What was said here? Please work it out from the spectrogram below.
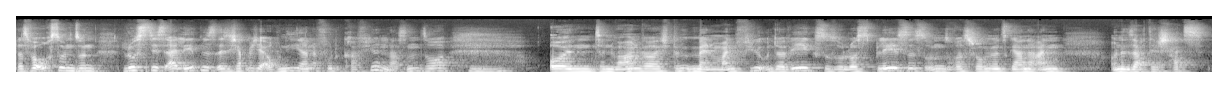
das war auch so ein, so ein lustiges Erlebnis. Also ich habe mich ja auch nie gerne fotografieren lassen. So. Und dann waren wir, ich bin mit meinem Mann viel unterwegs, so, so Lost Places und sowas schauen wir uns gerne an. Und dann sagt der Schatz,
